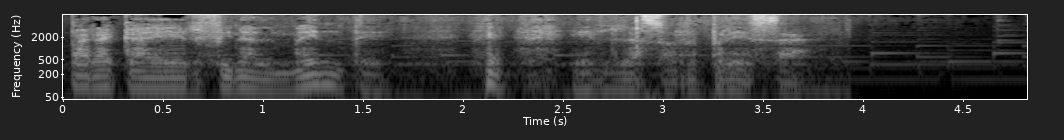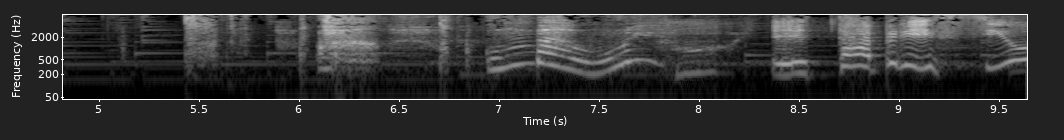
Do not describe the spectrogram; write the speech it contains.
para caer finalmente en la sorpresa. ¿Un baúl? Está precioso.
